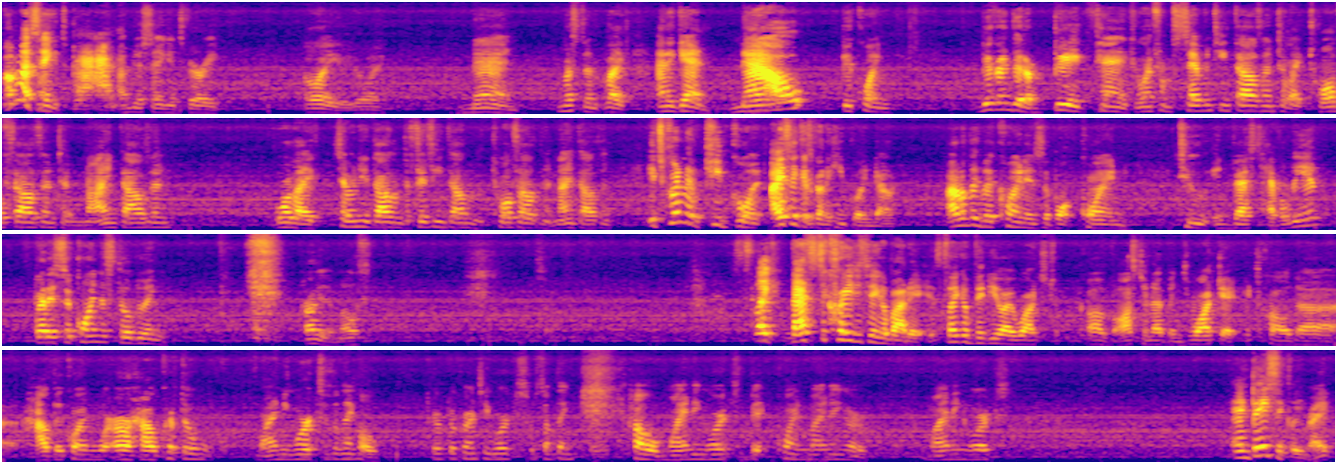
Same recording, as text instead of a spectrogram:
I'm not saying it's bad. I'm just saying it's very. Oi, man. Must have like, and again, now Bitcoin, Bitcoin did a big tank. It went from seventeen thousand to like twelve thousand to nine thousand, or like seventeen thousand to fifteen thousand to twelve thousand to nine thousand. It's going to keep going. I think it's going to keep going down. I don't think Bitcoin is a coin to invest heavily in, but it's a coin that's still doing probably the most. Like that's the crazy thing about it. It's like a video I watched of Austin Evans. Watch it. It's called uh, "How Bitcoin or How Crypto Mining Works" or something. Oh, cryptocurrency works or something. How mining works, Bitcoin mining or mining works. And basically, right,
